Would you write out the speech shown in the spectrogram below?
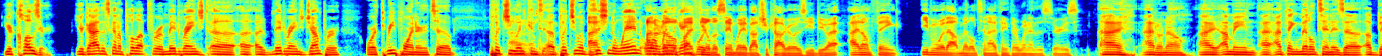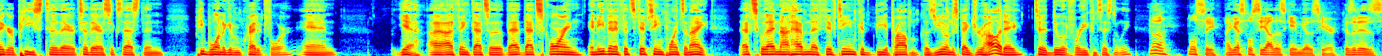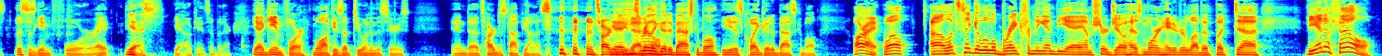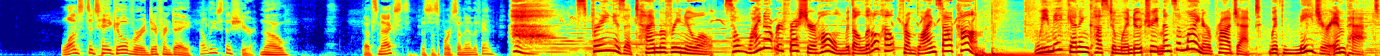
your closer, your guy that's going to pull up for a mid range uh, a, a mid range jumper or a three pointer to put you in cont- uh, put you in position to win or I don't win know the if game I for feel you. the same way about Chicago as you do. I, I don't think even without Middleton, I think they're winning this series. I I don't know. I I mean I, I think Middleton is a, a bigger piece to their to their success than people want to give him credit for. And yeah, I, I think that's a that that scoring and even if it's 15 points a night, that's that not having that 15 could be a problem because you don't expect Jrue Holiday to do it for you consistently. No, we'll see. I guess we'll see how this game goes here because it is this is game four, right? Yes. Yeah. Okay, it's over there. Yeah, game four. Milwaukee's up two one in this series, and uh, it's hard to stop Giannis. it's hard. Yeah, to do he's that at really all. good at basketball. He is quite good at basketball. All right. Well, uh, let's take a little break from the NBA. I'm sure Joe has more and hate it or love it, but uh, the NFL wants to take over a different day, at least this year. No. That's next. This is Sports Sunday on the Fan. Spring is a time of renewal, so why not refresh your home with a little help from Blinds.com? We make getting custom window treatments a minor project with major impact.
